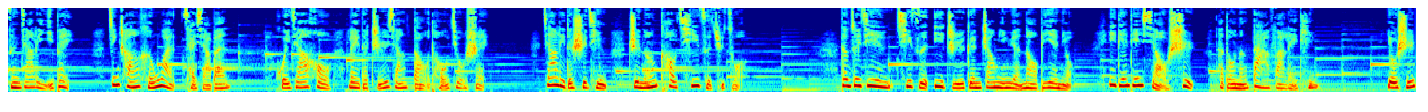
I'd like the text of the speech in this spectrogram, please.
增加了一倍，经常很晚才下班，回家后累得只想倒头就睡，家里的事情只能靠妻子去做。但最近，妻子一直跟张明远闹别扭，一点点小事他都能大发雷霆。有时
